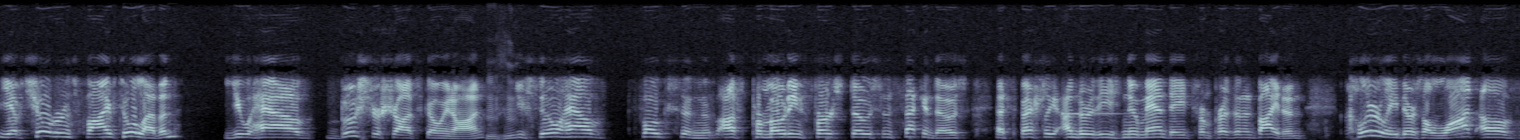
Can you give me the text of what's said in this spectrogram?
you have children's five to eleven you have booster shots going on. Mm-hmm. You still have folks and us promoting first dose and second dose, especially under these new mandates from President Biden. Clearly, there's a lot of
